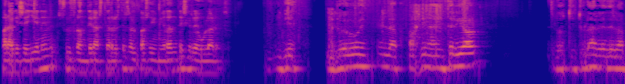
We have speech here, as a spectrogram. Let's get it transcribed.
para que se llenen sus fronteras terrestres al paso de inmigrantes irregulares. Bien. Y luego en, en la página anterior, los titulares de la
